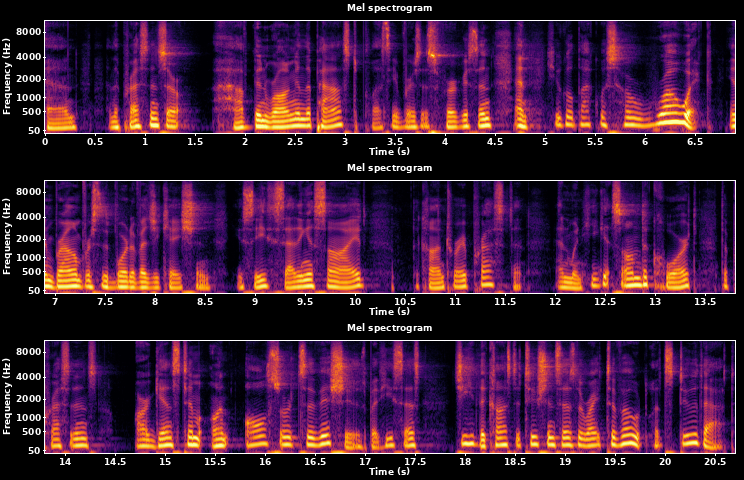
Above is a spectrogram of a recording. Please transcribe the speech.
And and the precedents are have been wrong in the past, Plessy versus Ferguson, and Hugo Black was heroic in Brown versus Board of Education. You see, setting aside the contrary precedent. And when he gets on the court, the precedents are against him on all sorts of issues. But he says, gee, the Constitution says the right to vote. Let's do that.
